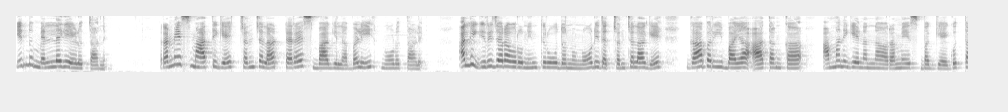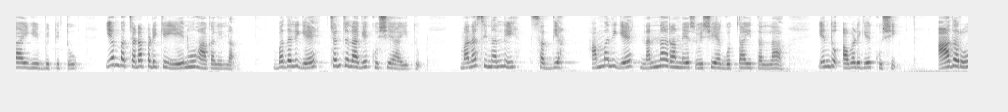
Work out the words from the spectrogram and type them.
ಎಂದು ಮೆಲ್ಲಗೆ ಹೇಳುತ್ತಾನೆ. ರಮೇಶ್ ಮಾತಿಗೆ ಚಂಚಲ ಟೆರೆಸ್ ಬಾಗಿಲ ಬಳಿ ನೋಡುತ್ತಾಳೆ ಅಲ್ಲಿ ಗಿರಿಜರವರು ನಿಂತಿರುವುದನ್ನು ನೋಡಿದ ಚಂಚಲಾಗೆ ಗಾಬರಿ, ಭಯ, ಆತಂಕ, ಅಮ್ಮನಿಗೆ ನನ್ನ ರಮೇಶ್ ಬಗ್ಗೆ ಗೊತ್ತಾಗಿ ಬಿಟ್ಟಿತು ಎಂಬ ಚಡಪಡಿಕೆ ಏನೂ ಆಗಲಿಲ್ಲ. ಬದಲಿಗೆ ಚಂಚಲಾಗೆ ಖುಷಿಯಾಯಿತು. ಮನಸ್ಸಿನಲ್ಲಿ ಸದ್ಯ ಅಮ್ಮನಿಗೆ ನನ್ನ ರಮೇಶ್ ವಿಷಯ ಗೊತ್ತಾಯಿತಲ್ಲ ಎಂದು ಅವಳಿಗೆ ಖುಷಿ. ಆದರೂ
